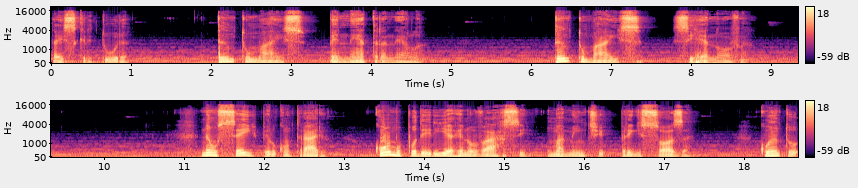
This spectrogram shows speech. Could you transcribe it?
da Escritura, tanto mais penetra nela, tanto mais se renova. Não sei, pelo contrário, como poderia renovar-se uma mente preguiçosa quanto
